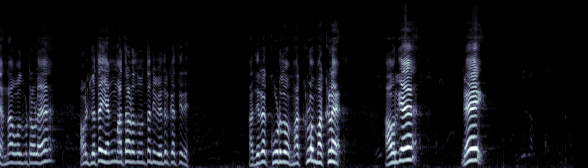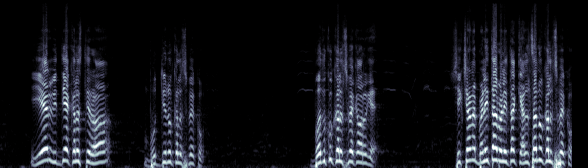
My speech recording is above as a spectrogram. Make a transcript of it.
ಚೆನ್ನಾಗಿ ಓದ್ಬಿಟ್ಟವಳೆ, ಅವಳ ಜೊತೆ ಹೆಂಗೆ ಮಾತಾಡೋದು ಅಂತ ನೀವು ಎದುರ್ಕತ್ತೀರಿ ಅದಿರೋ ಕೂಡ್ದು ಮಕ್ಕಳು ಮಕ್ಕಳೇ ಅವ್ರಿಗೆ, ಏಯ್, ಏನು ವಿದ್ಯೆ ಕಲಿಸ್ತೀರೋ, ಬುದ್ಧಿನೂ ಕಲಿಸ್ಬೇಕು, ಬದುಕು ಕಲಿಸ್ಬೇಕು ಅವ್ರಿಗೆ, ಶಿಕ್ಷಣ ಬೆಳೀತಾ ಬೆಳೀತಾ ಕೆಲಸನೂ ಕಲಿಸ್ಬೇಕು.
